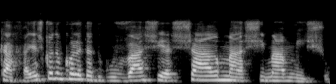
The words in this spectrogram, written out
ככה, יש קודם כל את התגובה שישר מאשימה מישהו.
